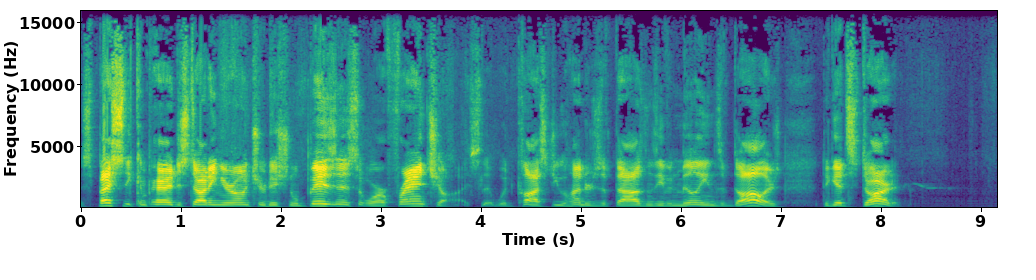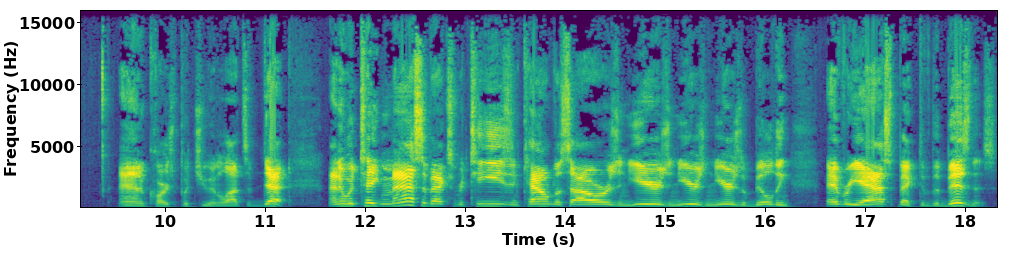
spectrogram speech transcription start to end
especially compared to starting your own traditional business or a franchise that would cost you hundreds of thousands, even millions of dollars to get started. And of course, put you in lots of debt. And it would take massive expertise and countless hours and years and years and years of building every aspect of the business.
